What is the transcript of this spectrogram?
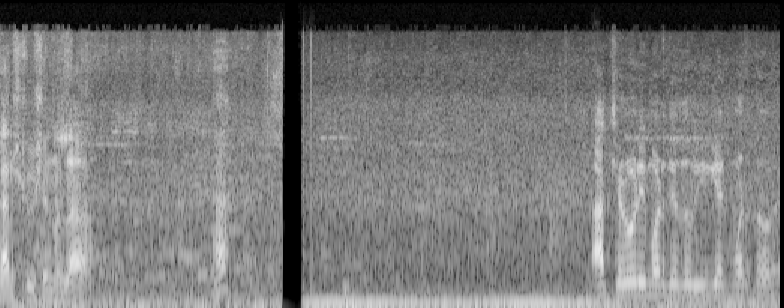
ಕಾನ್ಸ್ಟಿಟ್ಯೂಷನ್ ಅಲ್ಲ? ಆ ಚಳುವಳಿ ಮಾಡ್ದಿದ್ದವ್ರು ಈಗ ಯಾಕೆ ಮಾಡ್ತವ್ರೆ?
